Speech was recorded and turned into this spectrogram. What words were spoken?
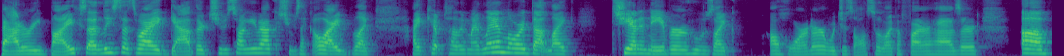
battery bikes. At least that's why I gathered she was talking about because she was like, Oh, I like I kept telling my landlord that like she had a neighbor who was like a hoarder, which is also like a fire hazard. Um,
